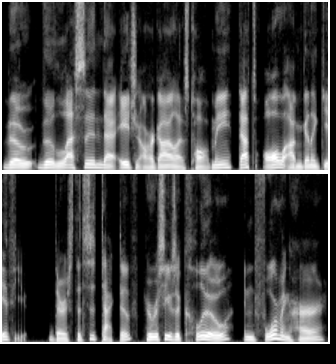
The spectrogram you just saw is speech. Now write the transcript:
the the lesson that Agent Argyle has taught me, that's all I'm going to give you. There's the detective who receives a clue informing her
